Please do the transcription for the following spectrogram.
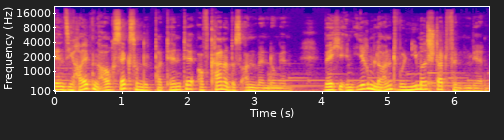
denn sie halten auch 600 Patente auf Cannabis-Anwendungen, welche in ihrem Land wohl niemals stattfinden werden.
